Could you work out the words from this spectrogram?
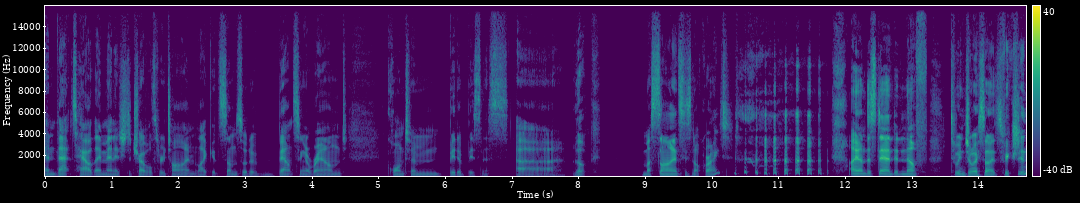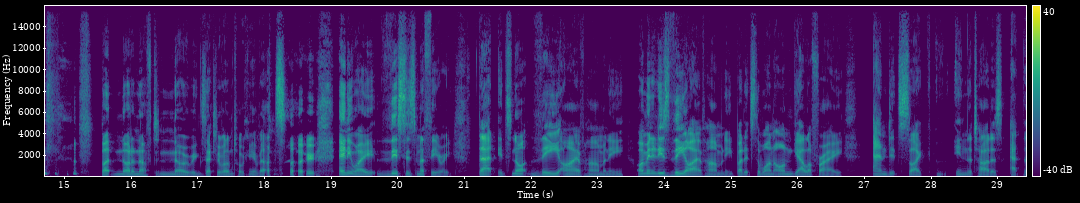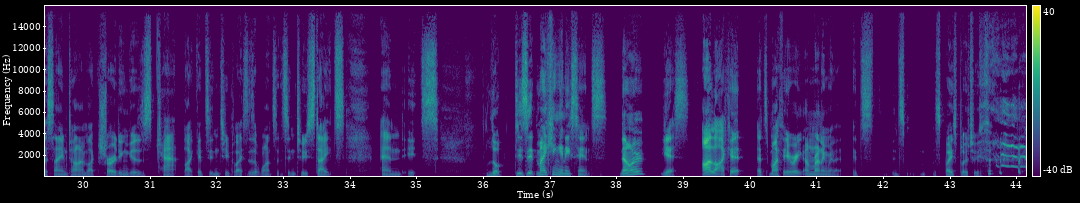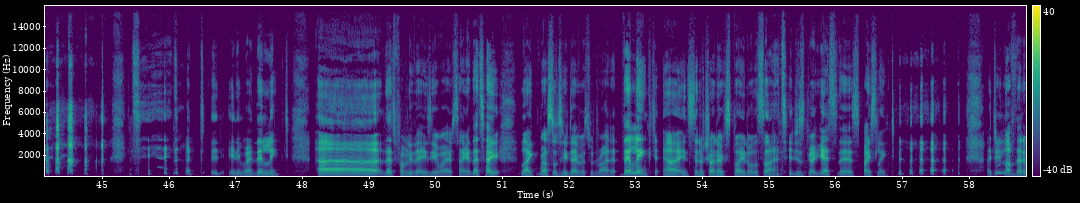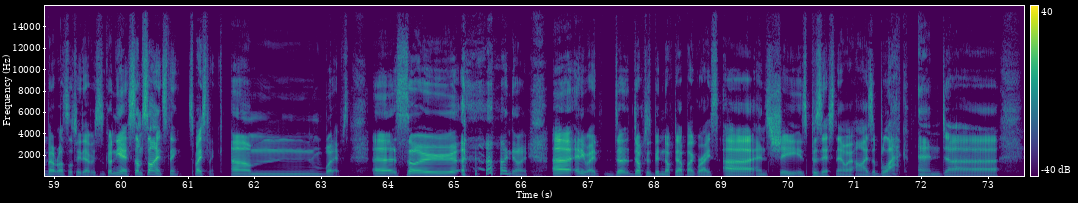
and that's how they manage to travel through time. Like it's some sort of bouncing around quantum bit of business. Uh, look, my science is not great. I understand enough to enjoy science fiction, but not enough to know exactly what I'm talking about. So, anyway, this is my theory that it's not the Eye of Harmony. I mean, it is the Eye of Harmony, but it's the one on Gallifrey, and it's like in the TARDIS at the same time, like Schrodinger's cat. Like it's in two places at once. It's in two states, and it's look. Is it making any sense? No. Yes, I like it. That's my theory. I'm running with it. It's it's space Bluetooth. anyway, they're linked. Uh, that's probably the easier way of saying it. That's how you, like Russell T Davies would write it. They're linked uh, instead of trying to explain all the science. You just go, yes, they're space linked. I do love that about Russell T Davies. He's gone, yeah, some science thing, space link. Um, whatevs. Uh, so I know. Uh, anyway, the doctor's been knocked out by Grace, uh, and she is possessed now. Her eyes are black, and uh,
